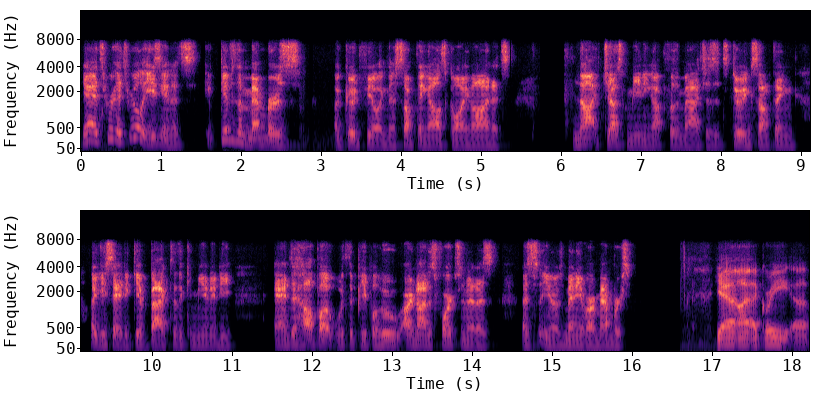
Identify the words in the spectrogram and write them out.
Yeah, it's re- it's really easy, and it's it gives the members a good feeling. There's something else going on. It's not just meeting up for the matches. It's doing something, like you say, to give back to the community and to help out with the people who are not as fortunate as as you know as many of our members. Yeah, I agree. Uh,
